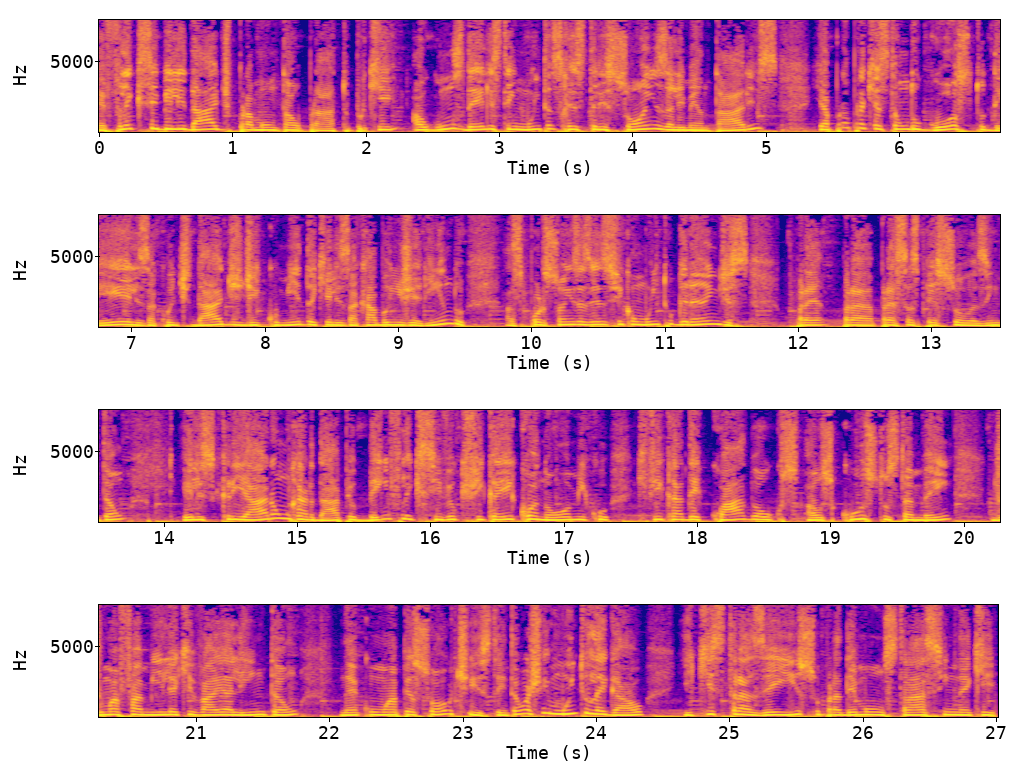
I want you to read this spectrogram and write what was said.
eh, flexibilidade para montar o prato, porque alguns deles têm muitas restrições alimentares e a própria questão do gosto deles, a quantidade de comida que eles acabam ingerindo, as porções às vezes ficam muito grandes para essas pessoas. Então, eles criaram um cardápio bem flexível que fica econômico, que fica adequado aos, aos custos também de uma família que vai ali, então, né, com uma pessoa Então, eu achei muito legal e quis trazer isso para demonstrar, assim, né, que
